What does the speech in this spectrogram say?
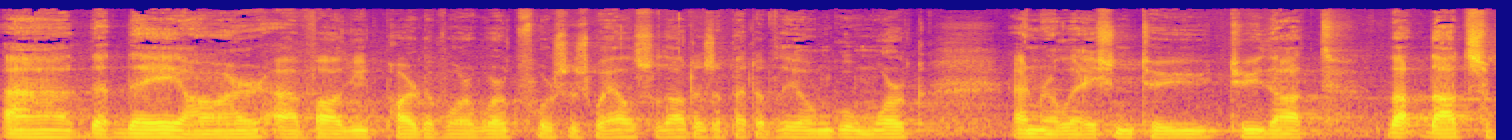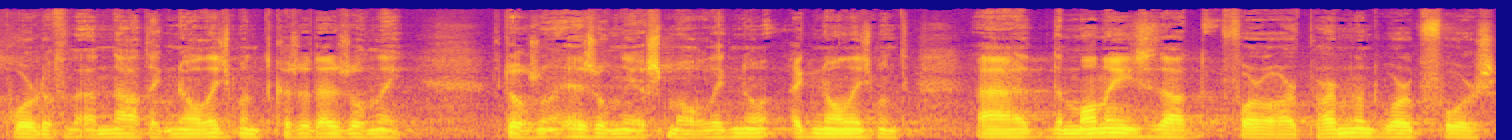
uh, that they are a valued part of our workforce as well. So that is a bit of the ongoing work in relation to, to that, that, that support of, and that acknowledgement because it is only it is only a small acknowledgement. Uh, the monies that for our permanent workforce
